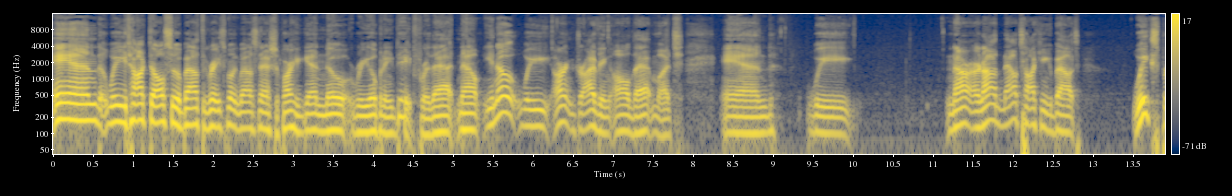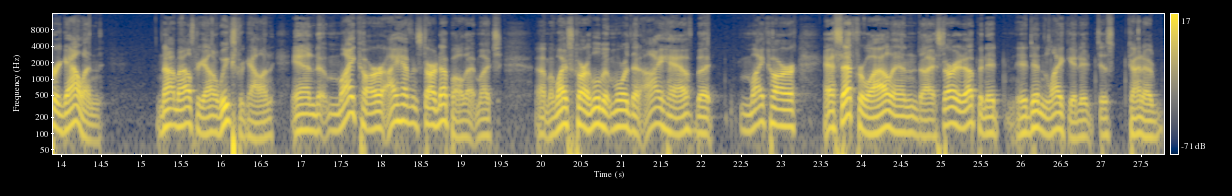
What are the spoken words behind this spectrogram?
And we talked also about the Great Smoky Mountains National Park. Again, no reopening date for that. Now, you know, we aren't driving all that much, and we now are not now talking about weeks per gallon, not miles per gallon, weeks per gallon. And my car, I haven't started up all that much. Uh, my wife's car a little bit more than I have, but my car has sat for a while, and I started up, and it it didn't like it. It just kind of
